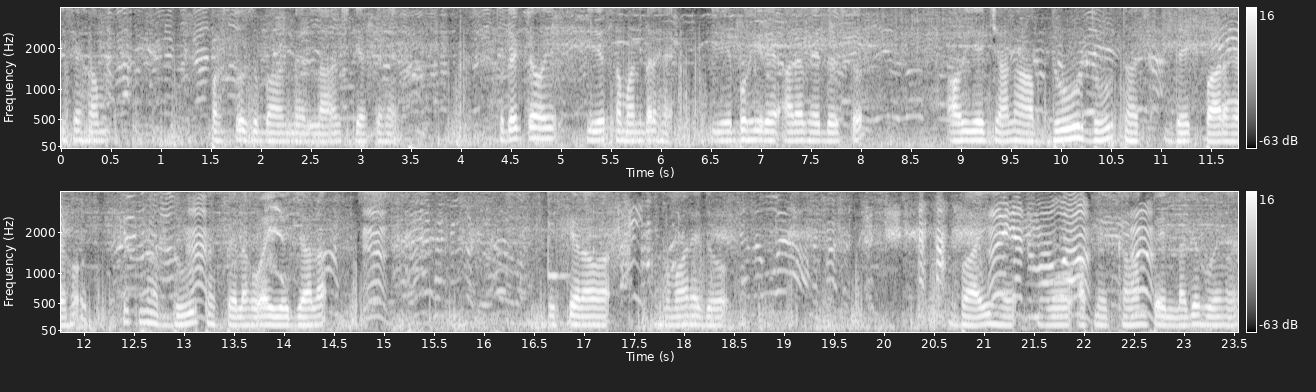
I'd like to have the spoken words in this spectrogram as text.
इसे हम पश्तो ज़ुबान में लांच कहते हैं। तो देखते हो ये समंदर है। ये बहिर अरब है दोस्तों। और ये जाला आप दूर दूर तक देख पा रहे हो। कितना दूर तक फैला हुआ है ये जाला। इसके अलावा हमारे जो भाई हैं, वो अपने काम पे लगे हुए हैं।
